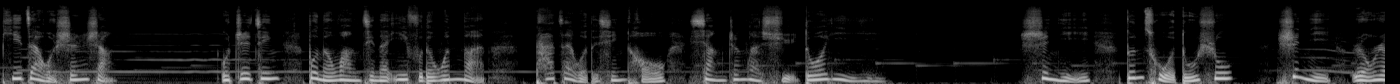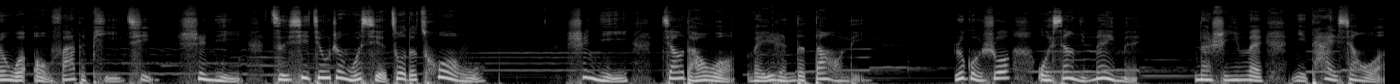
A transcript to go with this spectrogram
披在我身上。我至今不能忘记那衣服的温暖，它在我的心头象征了许多意义。是你敦促我读书，是你容忍我偶发的脾气，是你仔细纠正我写作的错误，是你教导我为人的道理。如果说我像你妹妹，那是因为你太像我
